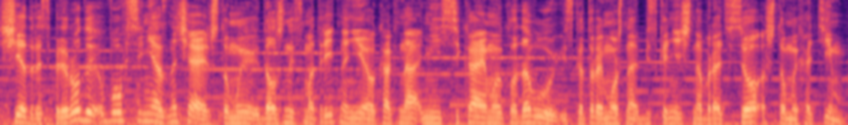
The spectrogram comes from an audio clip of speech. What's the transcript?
Щедрость природы вовсе не означает, что мы должны смотреть на нее как на неиссякаемую кладовую, из которой можно бесконечно брать все, что мы хотим.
